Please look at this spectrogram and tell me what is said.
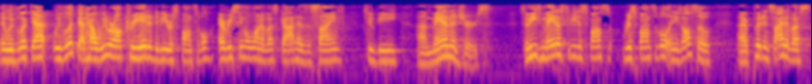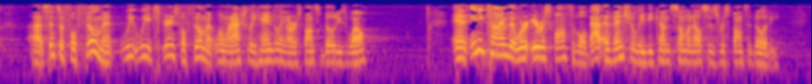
that we've looked at, we've looked at how we were all created to be responsible. Every single one of us, God has assigned to be uh, managers. So He's made us to be respons- responsible, and He's also uh, put inside of us a sense of fulfillment. We, we experience fulfillment when we're actually handling our responsibilities well. And any time that we're irresponsible, that eventually becomes someone else's responsibility.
